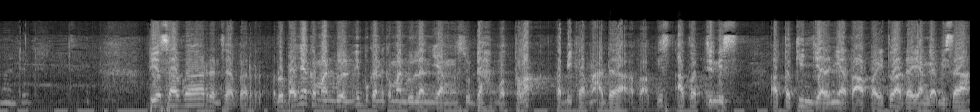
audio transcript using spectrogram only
mandul dia sabar dan sabar. Rupanya kemandulan ini bukan kemandulan yang sudah mutlak tapi karena ada apa kis atau jenis atau ginjalnya atau apa itu ada yang nggak bisa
